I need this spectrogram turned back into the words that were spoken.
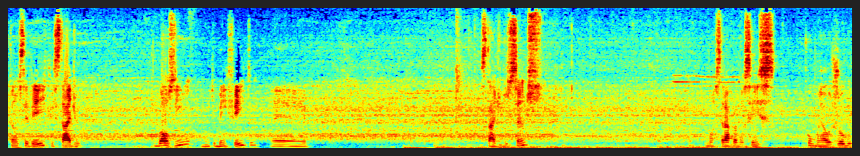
Então você vê aí que o estádio igualzinho, muito bem feito. É... Estádio do Santos. Vou mostrar para vocês como é o jogo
